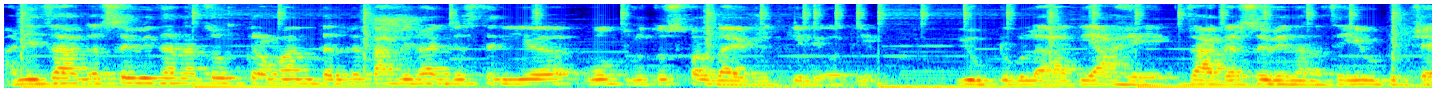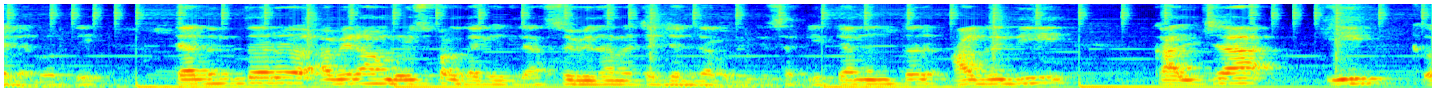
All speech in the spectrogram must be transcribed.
आणि जागर संविधानाच्या उपक्रमांतर्गत आम्ही राज्यस्तरीय वक्तृत्व स्पर्धा आयोजित केली होती. युट्यूबला आधी आहे जागर संविधानाचं युट्यूब चॅनलवरती त्यानंतर आम्ही रांगोळी स्पर्धा घेतल्या संविधानाच्या जनजागृतीसाठी. त्यानंतर अगदी कालच्या एक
